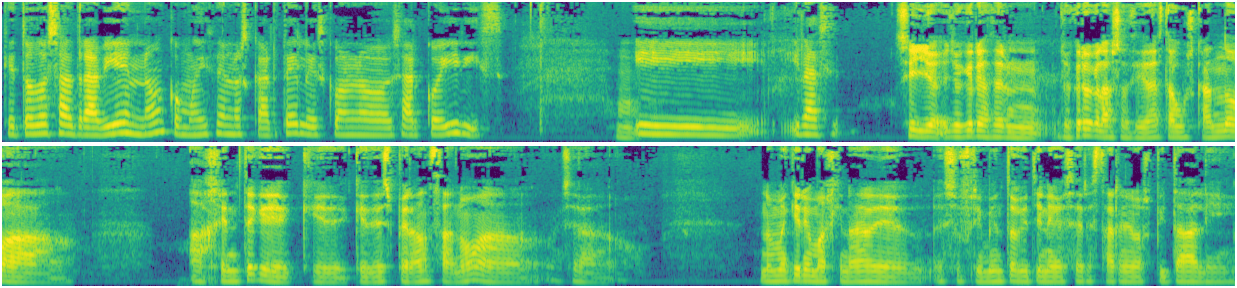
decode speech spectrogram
que todo saldrá bien, ¿no? Como dicen los carteles con los arcoíris. Mm. Y, y las... Sí, yo, yo quería hacer. un- Yo creo que la sociedad está buscando a, a gente que, que, que dé esperanza, ¿no? A, o sea, no me quiero imaginar el, el sufrimiento que tiene que ser estar en el hospital y,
